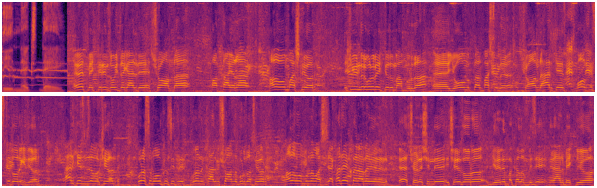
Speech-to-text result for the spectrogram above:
The next day. Evet beklediğimiz oyuncu da geldi. Şu anda Pattaya'da Halloween başlıyor. İki gündür bunu bekliyordum ben burada. Ee, yoğunluklar başladı. Şu anda herkes Balkan City'ye doğru gidiyor. Herkes bize bakıyor. Burası Balkan City. Buranın kalbi şu anda burada atıyor. Halloween burada başlayacak. Hadi hep beraber eğlenelim. Evet şöyle şimdi içeri doğru girelim bakalım bizi neler bekliyor.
